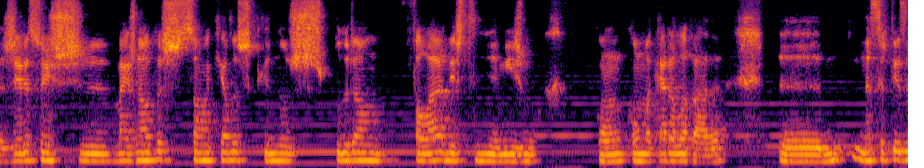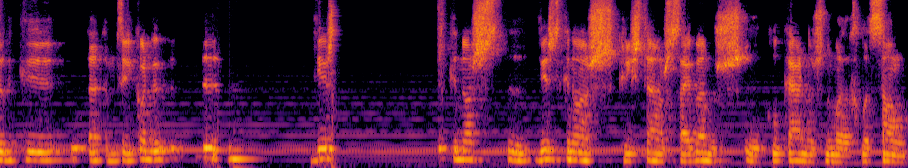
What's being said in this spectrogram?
as gerações mais novas são aquelas que nos poderão falar deste dinamismo com, com uma cara lavada, uh, na certeza de que a misericórdia, desde que nós, desde que nós cristãos saibamos eh, colocar-nos numa relação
